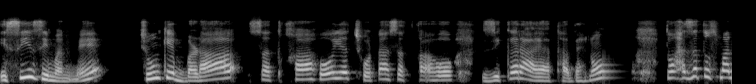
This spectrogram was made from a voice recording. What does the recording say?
اسی زمن میں چونکہ بڑا صدقہ ہو یا چھوٹا صدقہ ہو، ذکر آیا تھا بہنوں، تو حضرت عثمان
